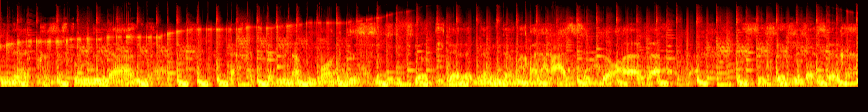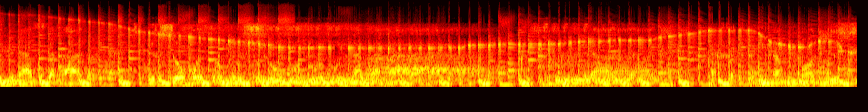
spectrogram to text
Castellan أخذت من المقدس حسب هذا لسر الناس دخل السوق السوق أخذت من المقدس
